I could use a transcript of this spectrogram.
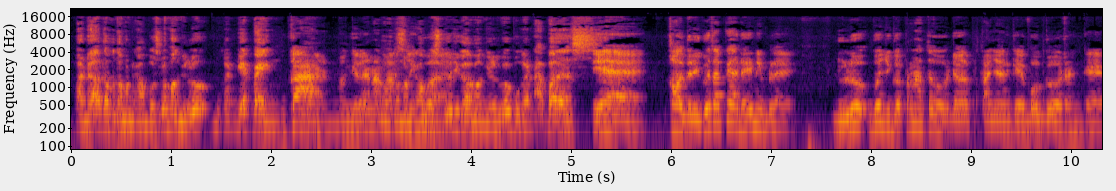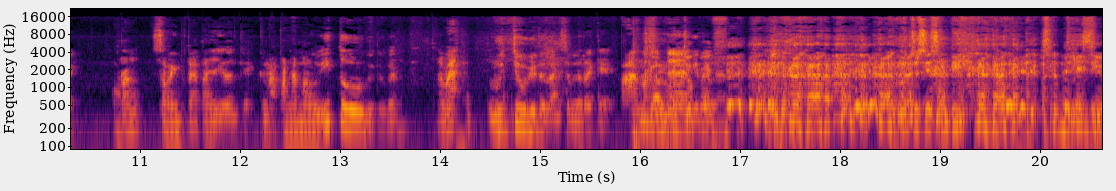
Padahal teman-teman kampus lu manggil lu bukan gepeng. bukan manggilnya nama Teman-teman asli kampus gue juga manggil gue bukan apes. Iya, kalau dari gue tapi ada ini Blay. Dulu gue juga pernah tuh dapat pertanyaan kayak Bogor yang kayak orang sering bertanya-tanya gitu kan kayak kenapa nama lu itu gitu kan. Namanya lucu gitu kan sebenarnya kayak apaan Nggak maksudnya lucu, gitu kan. Nah, lucu sih sedih. Iya sih.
